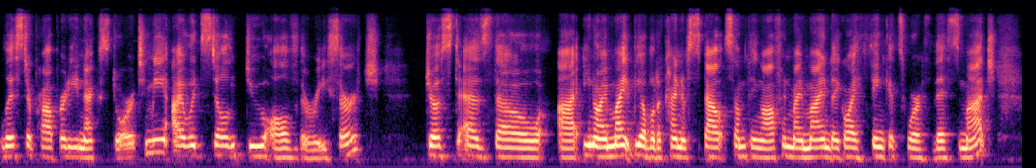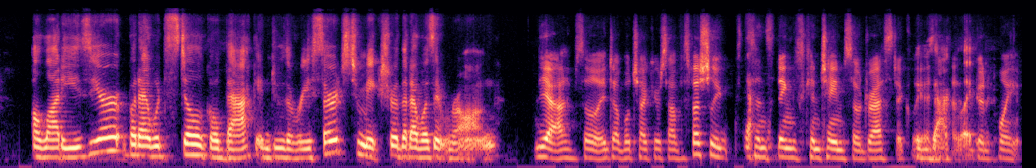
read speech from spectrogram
list a property next door to me, I would still do all of the research, just as though, uh, you know, I might be able to kind of spout something off in my mind, like, oh, I think it's worth this much, a lot easier, but I would still go back and do the research to make sure that I wasn't wrong. Yeah, absolutely. Double check yourself, especially yeah. since things can change so drastically. Exactly. good point.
